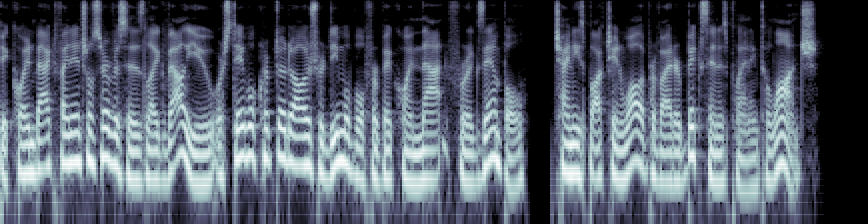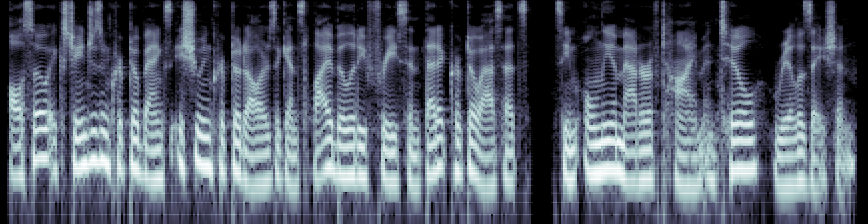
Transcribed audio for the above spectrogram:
Bitcoin backed financial services like Value, or stable crypto dollars redeemable for Bitcoin that, for example, Chinese blockchain wallet provider Bixin is planning to launch. Also, exchanges and crypto banks issuing crypto dollars against liability free synthetic crypto assets seem only a matter of time until realization.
